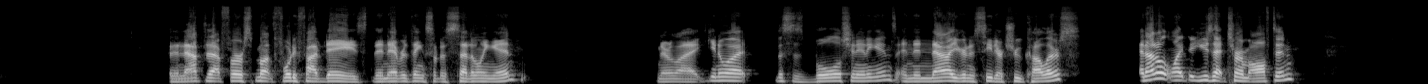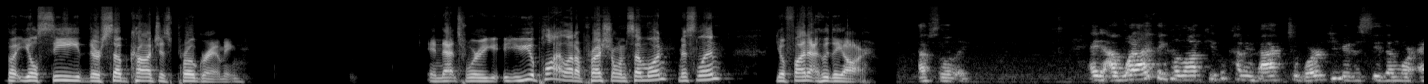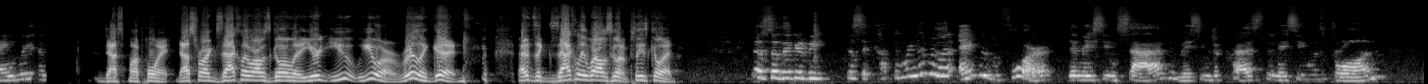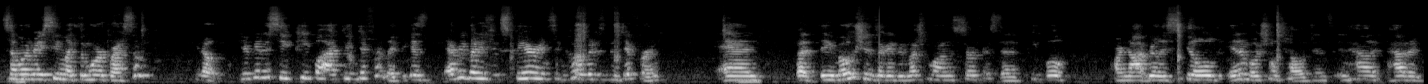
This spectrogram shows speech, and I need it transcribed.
And then after that first month, 45 days, then everything's sort of settling in. And they're like, you know what? This is bull shenanigans. And then now you're going to see their true colors. And I don't like to use that term often, but you'll see their subconscious programming and that's where you, you apply a lot of pressure on someone, Miss Lynn. You'll find out who they are. Absolutely. And what I think a lot of people coming back to work, you're going to see them more angry than That's my point. That's where exactly where I was going with it. You're you you are really good. That's exactly where I was going. Please go ahead. Yeah, so they're going to be, listen, we were never that angry before. They may seem sad, they may seem depressed, they may seem withdrawn. Someone may seem like the more aggressive. You know, you're going to see people acting differently because everybody's experience in COVID has been different. And, but the emotions are going to be much more on the surface. And if people are not really skilled in emotional intelligence and how, how to,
